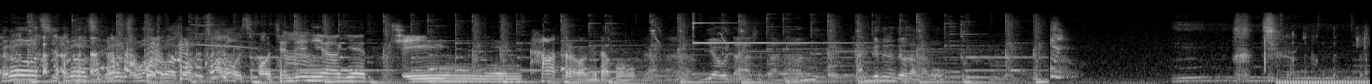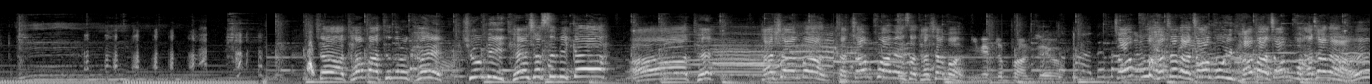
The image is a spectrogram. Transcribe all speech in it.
그렇지 그렇지 그렇지. 좋아 좋아 좋아. 잘하고 있어. 어, 젠젠이 형의 지인 인 카라스라고 합니다. 뭐. 자, 아, 위협을 당하셨다면 당근을 들어달라고 자 다음 바튼으로 갈 준비 되셨습니까? 아 돼. 다시 한번 자 점프하면서 다시 한번 이 맵 점프 안 돼요 점프 하잖아 점프 이 봐봐 점프 하잖아 응?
